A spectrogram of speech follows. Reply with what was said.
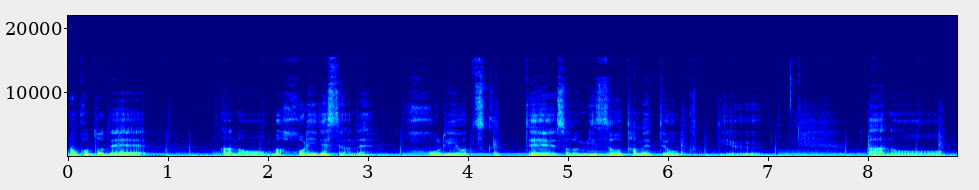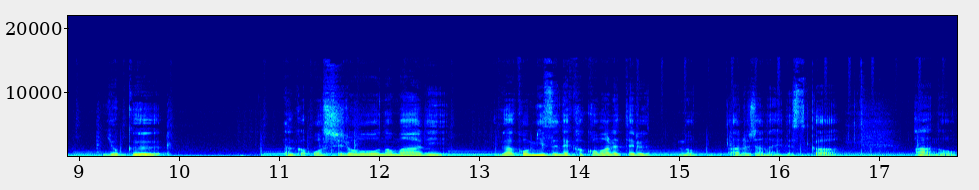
のことであの、まあ、堀ですよね堀を作ってその水を溜めておくっていうあのよくなんかお城の周りがこう水で囲まれてるのってあるじゃないですか。あの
